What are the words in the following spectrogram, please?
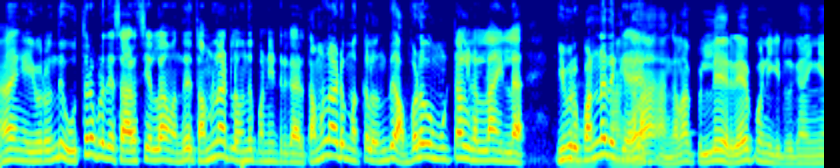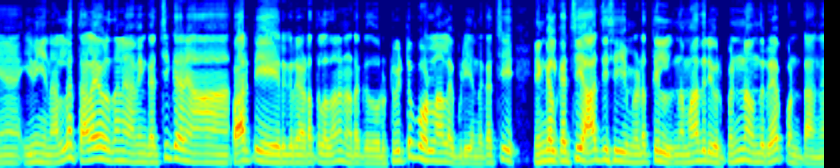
அதாங்க இவர் வந்து உத்தரப்பிரதேச அரசியல்லாம் வந்து தமிழ்நாட்டுல வந்து பண்ணிட்டு இருக்காரு தமிழ்நாடு மக்கள் வந்து அவ்வளவு முட்டாள்கள்லாம் இல்ல. இவர் பண்ணதுக்கு அங்கெல்லாம் பிள்ளைய ரேப் பண்ணிக்கிட்டு இருக்காங்க. இவங்க நல்ல தலைவர் தானே. அவன் கட்சிக்காரன் பார்ட்டி இருக்கிற இடத்துல தானே நடக்குது. ஒரு ட்விட்டு போடலாம்ல இப்படி. அந்த கட்சி எங்கள் கட்சி ஆட்சி செய்யும் இடத்தில் இந்த மாதிரி ஒரு பெண்ணை வந்து ரேப் பண்ணிட்டாங்க.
